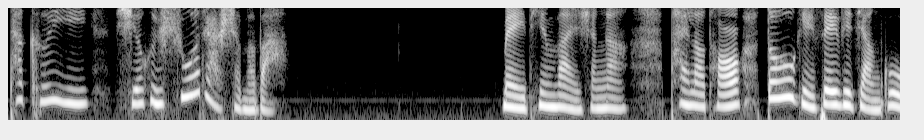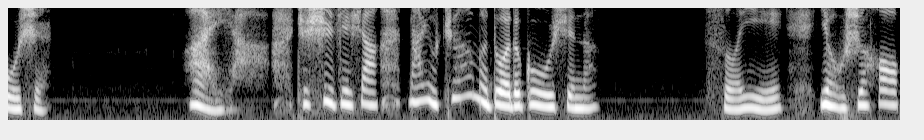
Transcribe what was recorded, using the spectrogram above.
他可以学会说点什么吧。每天晚上啊，派老头都给菲菲讲故事。哎呀，这世界上哪有这么多的故事呢？所以，有时候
